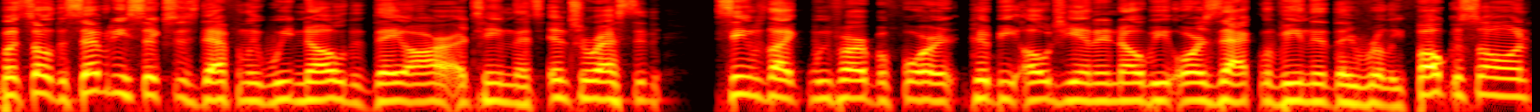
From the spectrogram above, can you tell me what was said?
But so the 76ers definitely, we know that they are a team that's interested Seems like we've heard before it could be OG Anunoby or Zach LaVine that they really focus on.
